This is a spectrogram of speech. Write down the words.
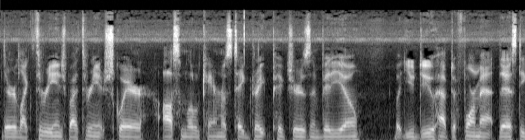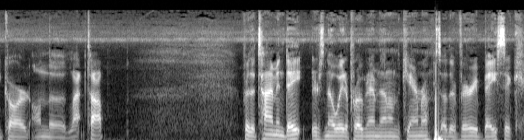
They're like three inch by three inch square. Awesome little cameras, take great pictures and video. But you do have to format the SD card on the laptop. For the time and date, there's no way to program that on the camera, so they're very basic,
